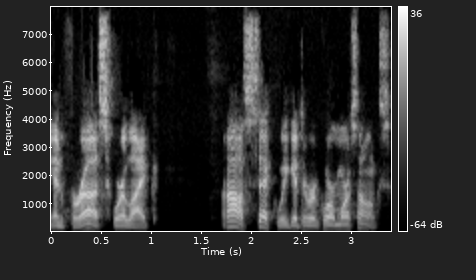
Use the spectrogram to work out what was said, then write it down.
And for us, we're like, oh, sick. We get to record more songs.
